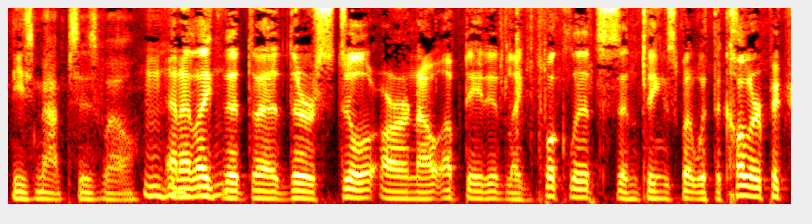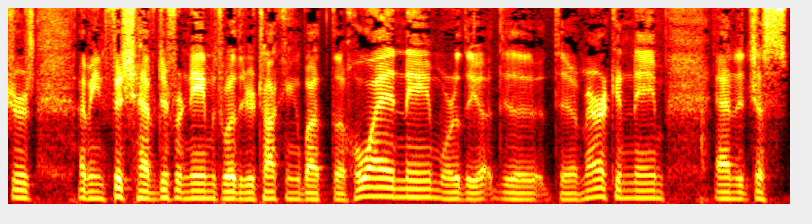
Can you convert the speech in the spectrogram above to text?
these maps as well. Mm-hmm. And I like mm-hmm. that uh, there still are now updated like booklets and things, but with the color pictures. I mean, fish have different names, whether you're talking about the Hawaiian name or the the, the American name, and it just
